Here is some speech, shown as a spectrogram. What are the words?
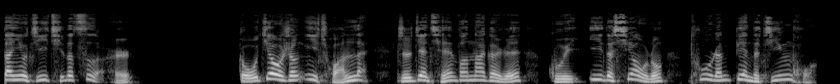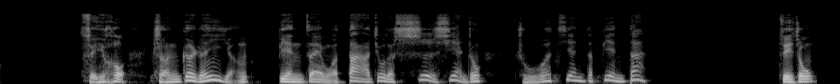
但又极其的刺耳。狗叫声一传来，只见前方那个人诡异的笑容突然变得惊慌，随后整个人影便在我大舅的视线中逐渐的变淡，最终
